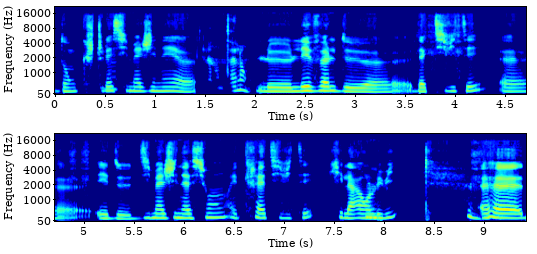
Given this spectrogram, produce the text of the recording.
Donc, je te laisse imaginer le level d'activité et de d'imagination et de créativité qu'il a en mmh. lui.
